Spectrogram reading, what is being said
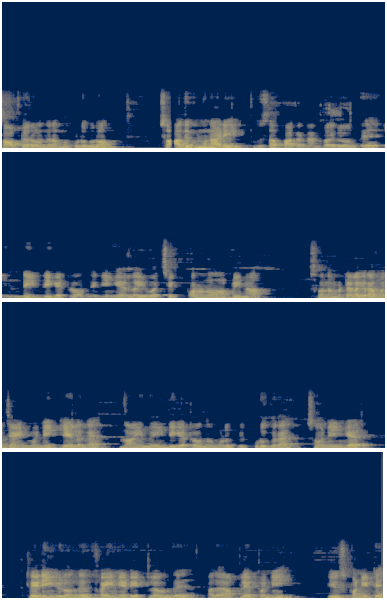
சாஃப்ட்வேர் வந்து நம்ம கொடுக்குறோம். ஸோ அதுக்கு முன்னாடி புதுசாக பார்க்குற நண்பர்கள் வந்து இந்த இண்டிகேட்டரை வந்து நீங்கள் லைவாக செக் பண்ணணும் அப்படின்னா ஸோ நம்ம டெலகிராமை ஜாயின் பண்ணி கேளுங்க. நான் இந்த இண்டிகேட்டர் வந்து உங்களுக்கு கொடுக்குறேன். ஸோ நீங்கள் ட்ரேடிங்கில் வந்து ஃபைன் எடிட்டில் வந்து அதை அப்ளை பண்ணி யூஸ் பண்ணிவிட்டு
